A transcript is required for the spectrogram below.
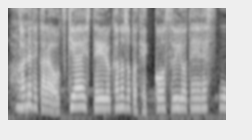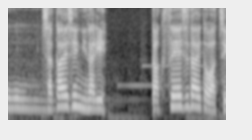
はいかねてからお付き合いしている彼女と結婚する予定です。社会人になり、学生時代とは違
